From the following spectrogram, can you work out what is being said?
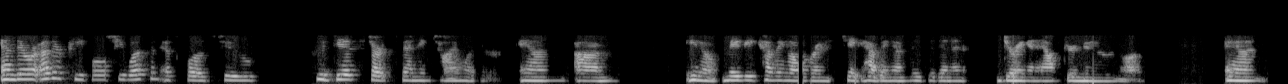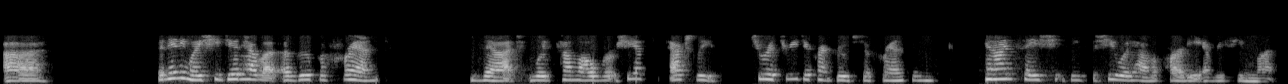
And there were other people she wasn't as close to, who did start spending time with her, and um, you know, maybe coming over and take, having a visit in an, during an afternoon, or and uh, but anyway, she did have a, a group of friends that would come over. She had actually two or three different groups of friends, and and I'd say she she would have a party every few months.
